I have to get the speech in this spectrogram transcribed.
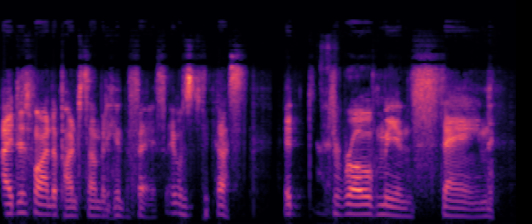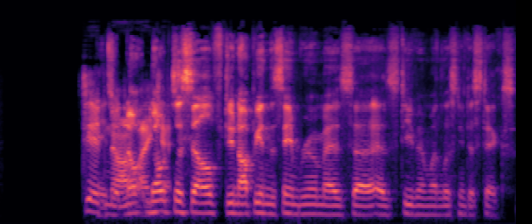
I just wanted to punch somebody in the face. It was just it drove me insane. Did Okay, so not note, like note it. to self: do not be in the same room as uh, as Steven when listening to Styx.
